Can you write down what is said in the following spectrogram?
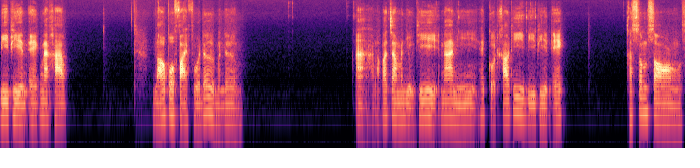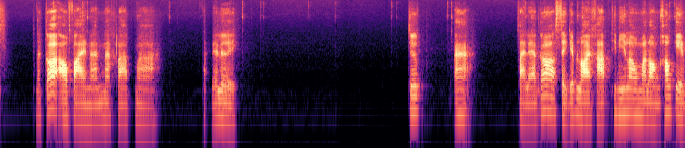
bpnx นะครับ แล้ว profile folder เหมือนเดิม อ่าเราก็จะมาอยู่ที่หน้านี้ให้กดเข้าที่ bpnx custom songs แล้วก็เอาไฟล์นั้นนะครับมาใส่ได้เลยจึ๊บอ่าใส่แล้วก็เสร็จเรียบร้อยครับ ทีนี้เรามาลองเข้าเกม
